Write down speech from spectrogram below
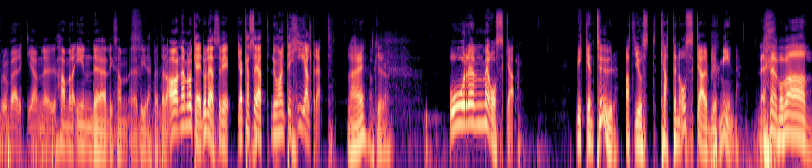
för att verkligen eh, hamra in det liksom eh, begreppet där. Ja, nej men okej, då läser vi. Jag kan säga att du har inte helt rätt. Nej, okej då. Åren med Oscar. Vilken tur att just katten Oscar blev min. Nej, vad fan!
